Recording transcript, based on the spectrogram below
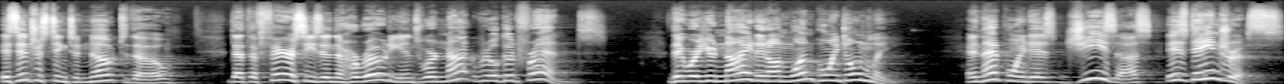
It's interesting to note, though, that the Pharisees and the Herodians were not real good friends. They were united on one point only, and that point is Jesus is dangerous.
